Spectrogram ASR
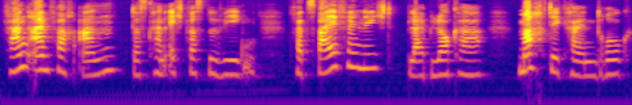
Fang einfach an, das kann echt was bewegen. Verzweifle nicht, bleib locker, mach dir keinen Druck,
